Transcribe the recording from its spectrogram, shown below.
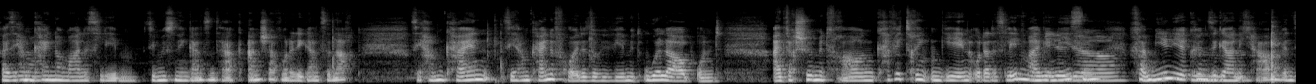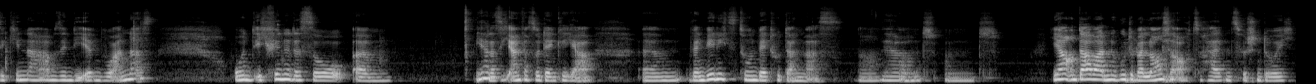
weil sie mhm. haben kein normales Leben. Sie müssen den ganzen Tag anschaffen oder die ganze Nacht. sie haben, kein, sie haben keine Freude, so wie wir mit Urlaub und einfach schön mit Frauen Kaffee trinken gehen oder das Leben mal Familie. genießen. Familie können mhm. sie gar nicht haben. Wenn sie Kinder haben, sind die irgendwo anders. Und ich finde das so, ähm, ja, dass ich einfach so denke, ja, ähm, wenn wir nichts tun, wer tut dann was? Ne? Ja. Und, und ja, und da war eine gute Balance auch zu halten zwischendurch.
